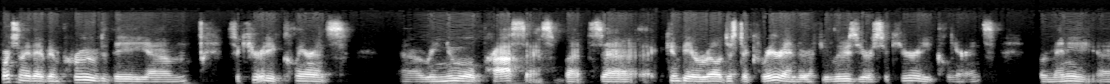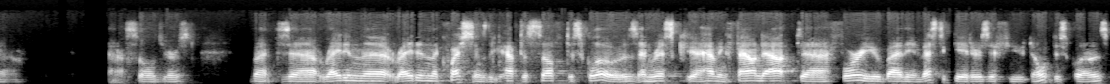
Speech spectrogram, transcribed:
fortunately, they've improved the um, security clearance uh, renewal process, but uh, it can be a real just a career ender if you lose your security clearance for many uh, uh, soldiers but uh, right in the right in the questions that you have to self-disclose and risk uh, having found out uh, for you by the investigators if you don't disclose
